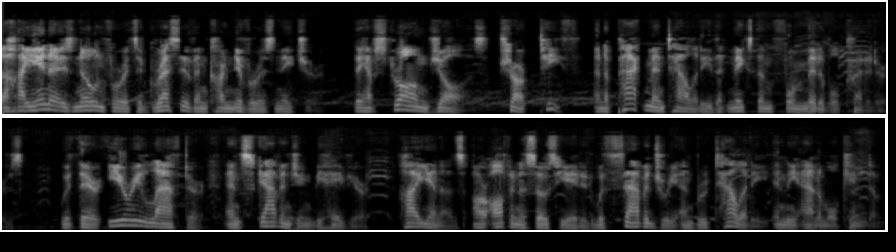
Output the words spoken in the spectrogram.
The hyena is known for its aggressive and carnivorous nature. They have strong jaws, sharp teeth, and a pack mentality that makes them formidable predators. With their eerie laughter and scavenging behavior, hyenas are often associated with savagery and brutality in the animal kingdom.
